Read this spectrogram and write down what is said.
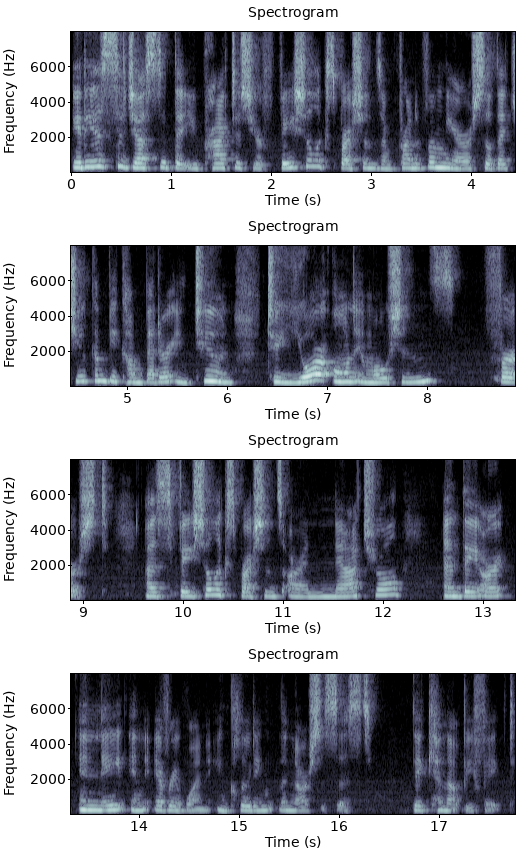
It is suggested that you practice your facial expressions in front of a mirror so that you can become better in tune to your own emotions first as facial expressions are natural and they are innate in everyone, including the narcissist. They cannot be faked.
